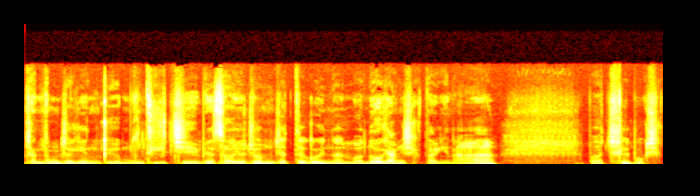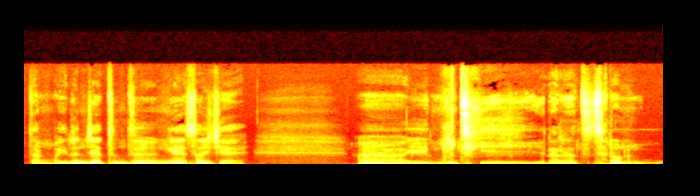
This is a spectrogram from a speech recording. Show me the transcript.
전통적인 그 뭉티기 집에서 요즘 이제 뜨고 있는 뭐 녹양 식당이나 뭐 칠복 식당 뭐 이런 제 등등에서 이제 어 이 뭉티기라는 새로운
